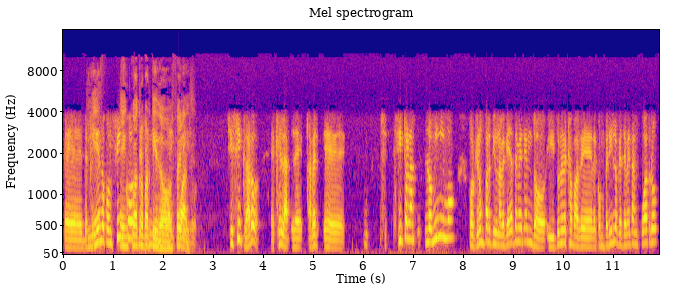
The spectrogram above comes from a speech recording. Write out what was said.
Eh, defendiendo con cinco, en cuatro partidos, con Félix. cuatro. Sí, sí, claro. Es que, la- le- a ver, eh, cito la- lo mínimo porque en un partido, una vez que ya te meten dos y tú no eres capaz de, de competir, lo que te metan cuatro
